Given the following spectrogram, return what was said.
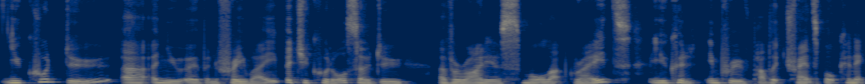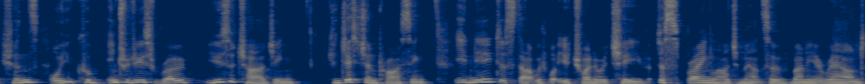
you could do uh, a new urban freeway, but you could also do a variety of small upgrades. You could improve public transport connections, or you could introduce road user charging, congestion pricing. You need to start with what you're trying to achieve. Just spraying large amounts of money around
